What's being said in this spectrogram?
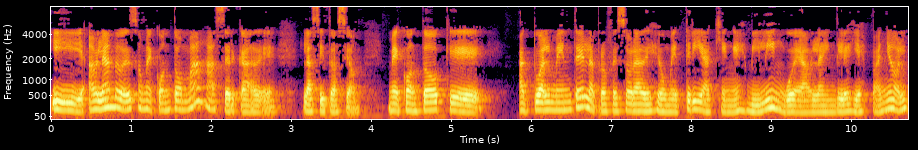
Y hablando de eso me contó más acerca de la situación. Me contó que Actualmente la profesora de geometría, quien es bilingüe, habla inglés y español,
